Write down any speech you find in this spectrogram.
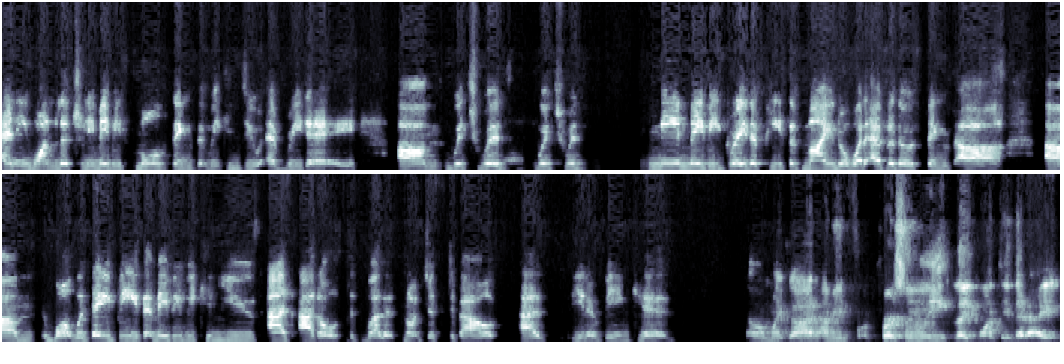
anyone? Literally, maybe small things that we can do every day, um, which would which would mean maybe greater peace of mind or whatever those things are. Um, what would they be that maybe we can use as adults as well? It's not just about as you know being kids oh my god i mean personally like one thing that i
